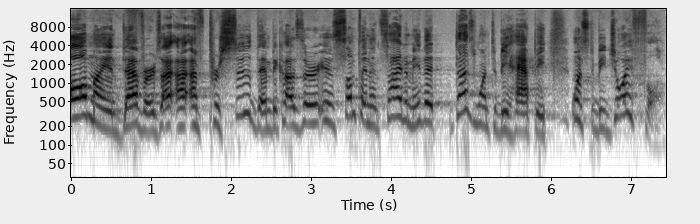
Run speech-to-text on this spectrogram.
all my endeavors, I, have pursued them because there is something inside of me that does want to be happy, wants to be joyful.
